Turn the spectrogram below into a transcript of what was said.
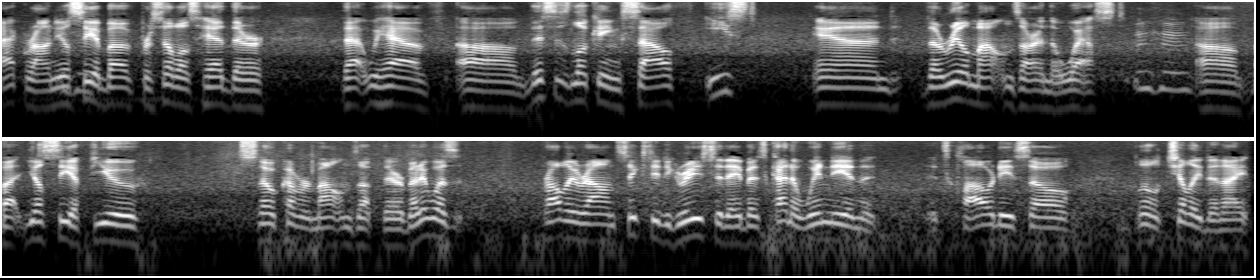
background. You'll see above Priscilla's head there that we have. Um, this is looking southeast, and the real mountains are in the west. hmm Uh, but you'll see a few snow-covered mountains up there. But it was probably around 60 degrees today, but it's kind of windy and it's cloudy, so a little chilly tonight.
